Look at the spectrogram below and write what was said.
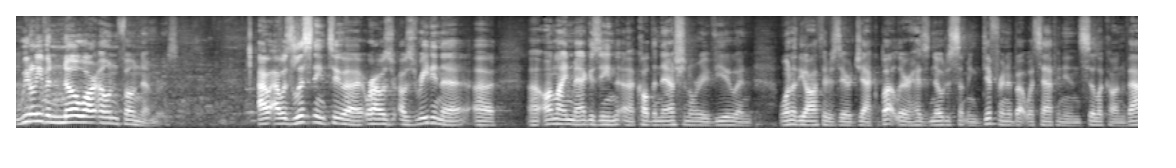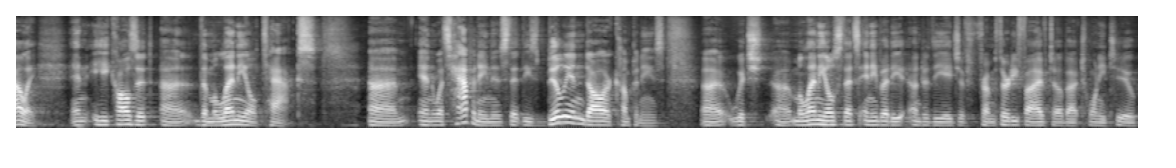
We don't even know our own phone numbers. I, I was listening to, uh, or I was, I was reading a, a, a online magazine uh, called the National Review, and one of the authors there, Jack Butler, has noticed something different about what's happening in Silicon Valley and he calls it uh, the millennial tax. Um, and what's happening is that these billion dollar companies, uh, which uh, millennials, that's anybody under the age of from 35 to about 22,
